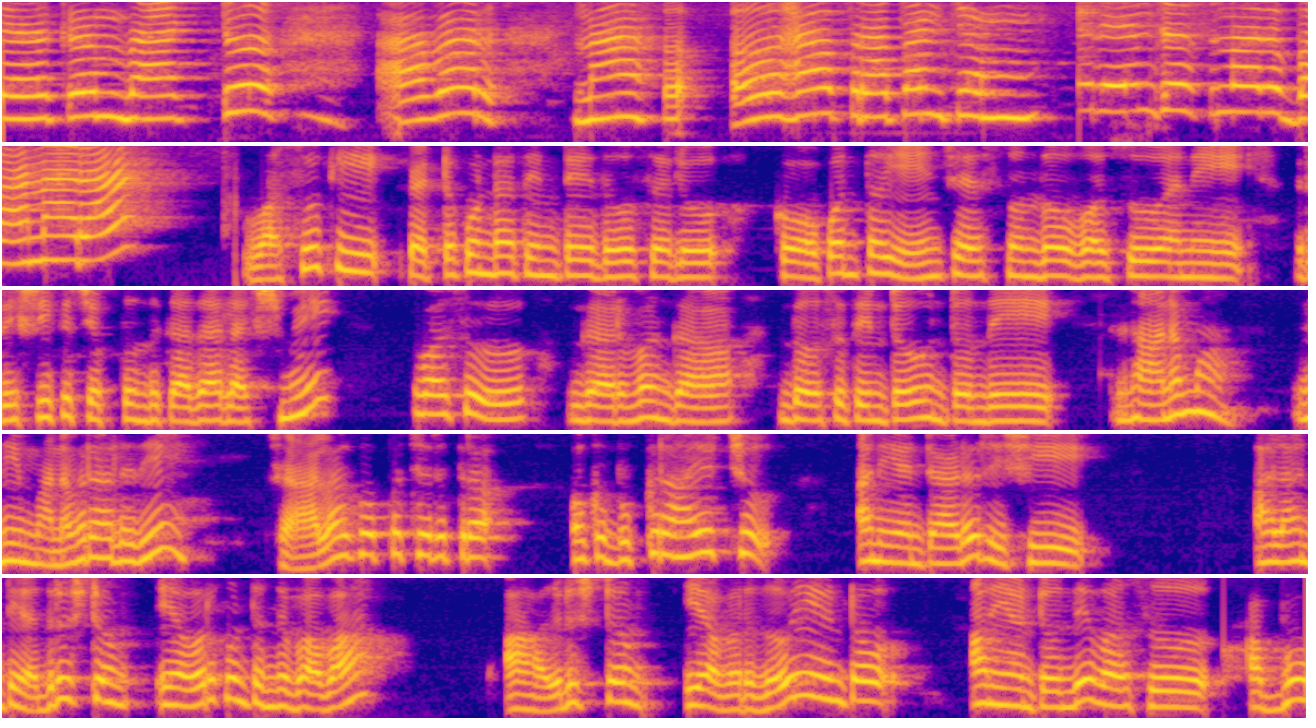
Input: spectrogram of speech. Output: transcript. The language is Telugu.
వెల్కమ్ బ్యాక్ టు అవర్ నా ఓహా ప్రపంచం. ఏం చేస్తున్నారు? బానారా వసుకి పెట్టకుండా తింటే దోశలు కోపంతో ఏం చేస్తుందో వసు అని రిషికి చెప్తుంది కదా లక్ష్మి? వసు గర్వంగా దోశ తింటూ ఉంటుంది. నానమ్మ నీ మనవరాలిది చాలా గొప్ప చరిత్ర. ఒక బుక్ రాయొచ్చు అని అంటాడు రిషి. అలాంటి అదృష్టం ఎవరికి ఉంటుంది బాబా ఆ అదృష్టం ఎవరిదో ఏంటో అని అంటుంది వాసు. అబ్బో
